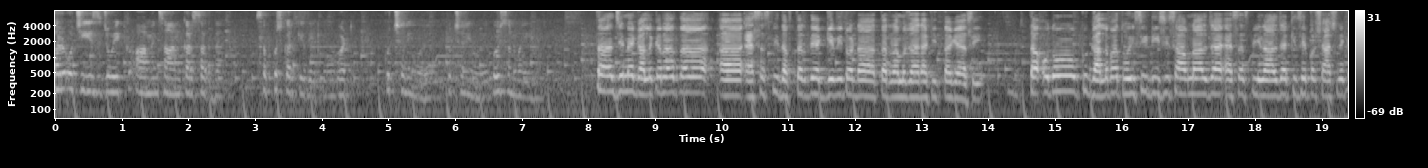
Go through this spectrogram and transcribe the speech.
ਹਰ ਉਹ ਚੀਜ਼ ਜੋ ਇੱਕ ਆਮ ਇਨਸਾਨ ਕਰ ਸਕਦਾ, ਸਭ ਕੁਝ ਕਰਕੇ ਦੇਖ ਲਿਆ ਬਟ ਕੁਝ ਨਹੀਂ ਹੋ ਰਿਹਾ ਕੁਝ ਨਹੀਂ ਹੋ ਰਿਹਾ ਕੋਈ ਸੁਣਵਾਈ ਨਹੀਂ। ਤਾਂ ਜੇ ਮੈਂ ਗੱਲ ਕਰਾਂ ਤਾਂ ਐਸਐਸਪੀ ਦਫ਼ਤਰ ਦੇ ਅੱਗੇ ਵੀ ਤੁਹਾਡਾ ਧਰਨਾ ਮੁਜ਼ਾਹਰਾ ਕੀਤਾ ਗਿਆ ਸੀ। ਤਾਂ ਉਦੋਂ ਕੋਈ ਗੱਲਬਾਤ ਹੋਈ ਸੀ ਡੀਸੀ ਸਾਹਿਬ ਨਾਲ ਜਾਂ ਐਸਐਸਪੀ ਨਾਲ ਜਾਂ ਕਿਸੇ ਪ੍ਰਸ਼ਾਸਨਿਕ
